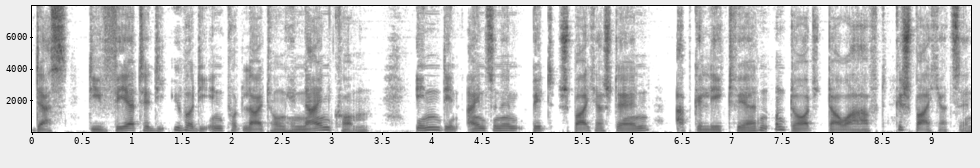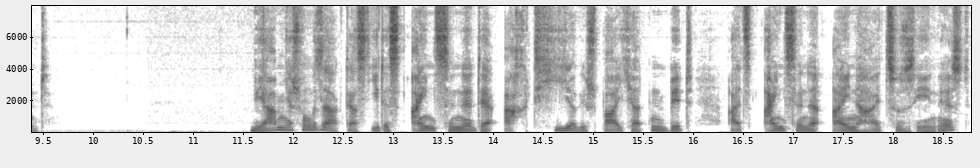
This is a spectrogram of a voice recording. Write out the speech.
dass die Werte, die über die Input-Leitung hineinkommen, in den einzelnen Bit-Speicherstellen abgelegt werden und dort dauerhaft gespeichert sind. Wir haben ja schon gesagt, dass jedes einzelne der acht hier gespeicherten Bit als einzelne Einheit zu sehen ist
